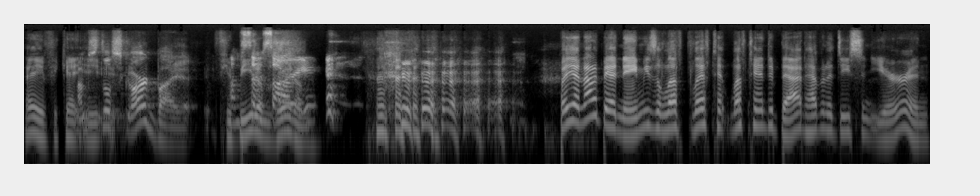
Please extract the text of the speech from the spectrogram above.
Hey, if you can't, I'm you, still scarred by it. If you I'm beat so him, sorry. him. but yeah, not a bad name. He's a left left left-handed bat, having a decent year, and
